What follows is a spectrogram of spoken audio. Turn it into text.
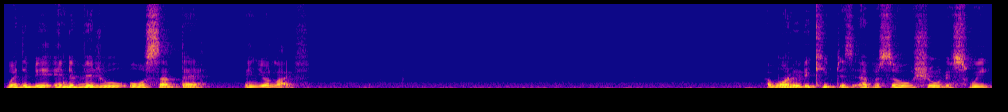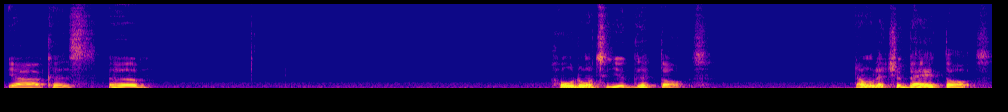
whether it be an individual or something in your life. I wanted to keep this episode short and sweet, y'all, because um, hold on to your good thoughts. Don't let your bad thoughts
